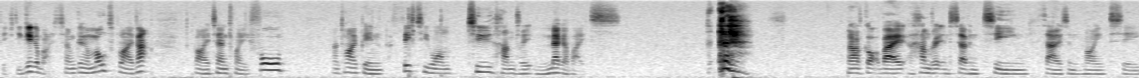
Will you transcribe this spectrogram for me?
50 gigabytes. So I'm going to multiply that by 1024 and type in 51200 megabytes. And I've got about 117,090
